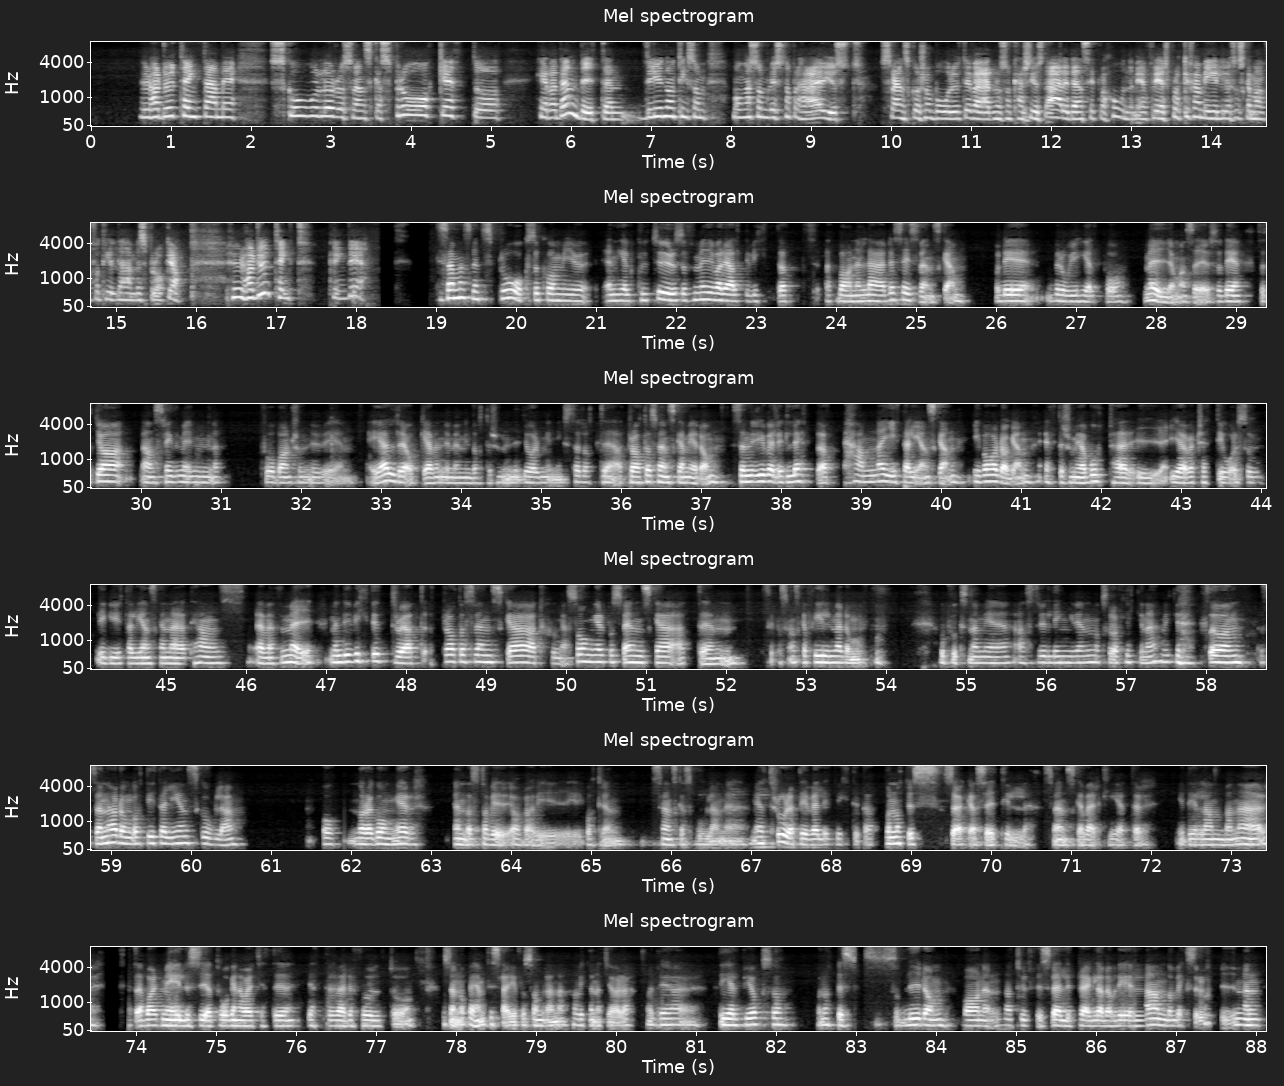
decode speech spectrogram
Hur har du tänkt där med skolor och svenska språket och hela den biten? Det är ju någonting som många som lyssnar på det här är just svenskor som bor ute i världen och som kanske just är i den situationen med en flerspråkig familj och så ska man få till det här med språk. Ja. Hur har du tänkt kring det? Tillsammans med ett språk så kommer ju en hel kultur, så för mig var det alltid viktigt att, att barnen lärde sig svenska. Och det beror ju helt på mig om man säger. Så, det, så att jag ansträngde mig med mina två barn som nu är, är äldre och även nu med min dotter som är nio år, min yngsta dotter, att prata svenska med dem. Sen är det ju väldigt lätt att hamna i italienskan i vardagen. Eftersom jag har bott här i, i över 30 år så ligger ju italienskan nära till hands även för mig. Men det är viktigt tror jag att, att prata svenska, att sjunga sånger på svenska, att um, se på svenska filmer. De uppvuxna med Astrid Lindgren och Stora flickorna. Mycket. Så, ehm, sen har de gått i italiensk skola och några gånger endast har vi, ja, har vi gått i den svenska skolan. Eh, men jag tror att det är väldigt viktigt att på något vis söka sig till svenska verkligheter i det land man är. Att ha varit med i Lucia-tågen har varit jätte, jättevärdefullt och, och sen åka hem till Sverige på somrarna har vi kunnat göra. Och det, det hjälper ju också på något vis så blir de barnen naturligtvis väldigt präglade av det land de växer upp i. Men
